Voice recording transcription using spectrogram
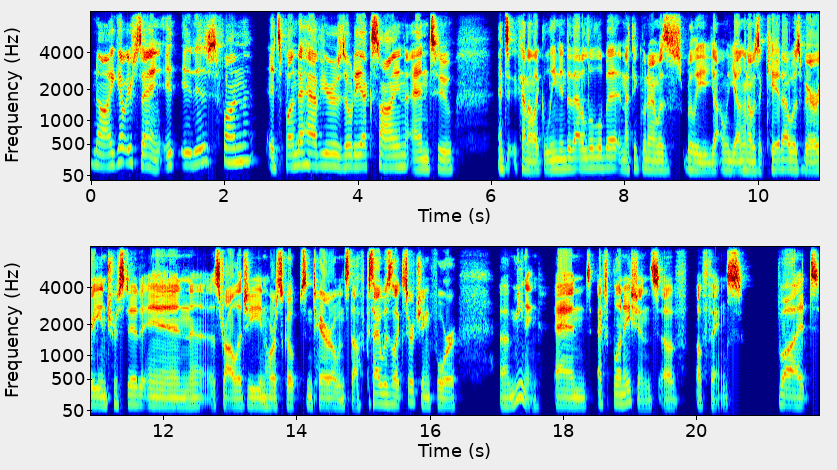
no, I get what you're saying. It it is fun. It's fun to have your zodiac sign and to and to kind of like lean into that a little bit. And I think when I was really young, young and I was a kid, I was very interested in uh, astrology and horoscopes and tarot and stuff because I was like searching for uh, meaning and explanations of of things. But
